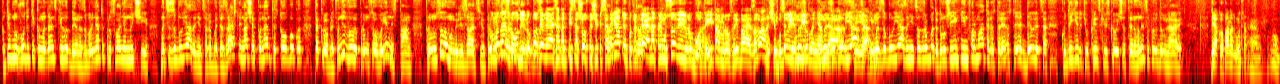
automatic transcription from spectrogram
Потрібно вводити комендантські години, забороняти просування вночі. Ми це зобов'язані це робити. Зрештою, наші опоненти з того боку так роблять. Вони ввели примусовий воєнний стан, примусову мобілізацію, примусову Комендантську годину. Хто з'являється там після 6 чи після Так, 9 потрапляє так. на примусові роботи Так. і там розгрібає завали чи І будує ми для цієї І ми зобов'язані це зробити, тому що їхні інформатори стоять, дивляться, куди їдуть українські військові частини. Вони це повідомляють. Дякую, пане Дмитро. Е, Ну,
